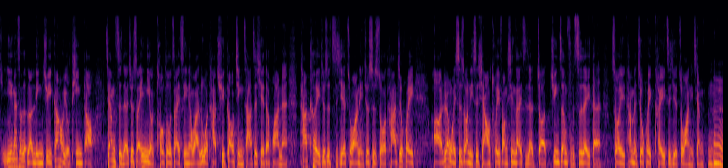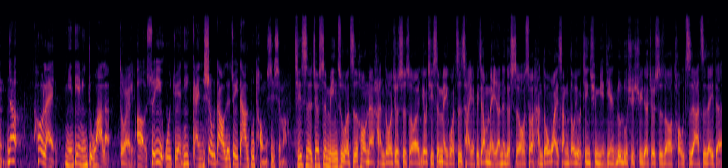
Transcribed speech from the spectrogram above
应该是呃邻居刚好有听到这样子的，就是哎你有偷偷在听的话，如果他去告警察这些的话呢，他可以就是直接抓你，就是说他就会啊认为是说你是想要推翻现在的的军政府之类的，所以他们就会可以直接抓你这样。嗯，那后来缅甸民主化了。对哦，所以我觉得你感受到的最大的不同是什么？其实就是民主了之后呢，很多就是说，尤其是美国制裁也比较美了那个时候，所以很多外商都有进去缅甸，陆陆续续的，就是说投资啊之类的。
